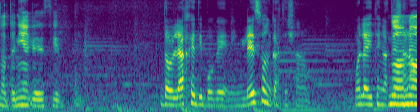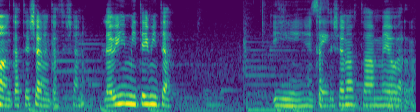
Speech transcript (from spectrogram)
No tenía que decir. Doblaje tipo que en inglés o en castellano. ¿Vos la viste en No, castellano? no, en castellano, en castellano. La vi mitad y mitad. Y en Sí. castellano está medio verga.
